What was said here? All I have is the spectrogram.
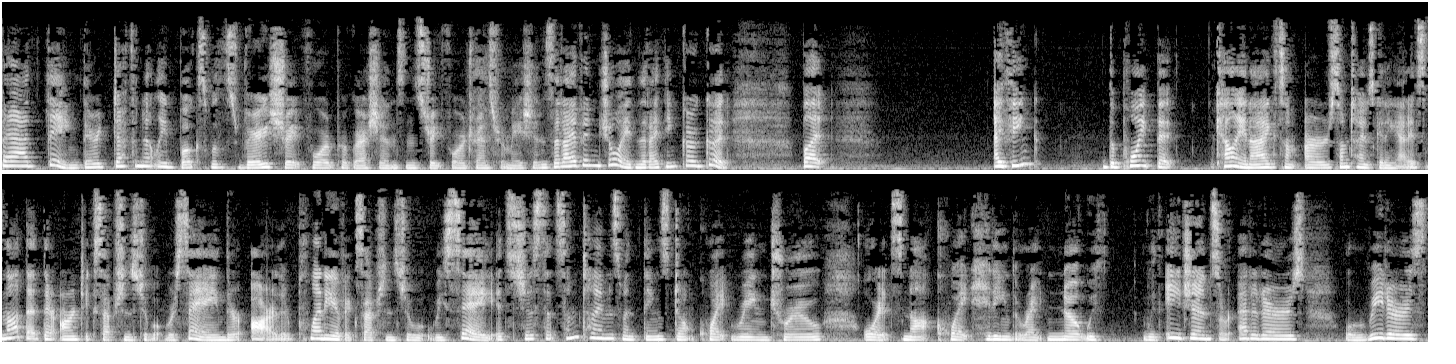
bad thing. There are definitely books with very straightforward progressions and straightforward transformations that I've enjoyed and that I think are good. But I think the point that Kelly and I some, are sometimes getting at it's not that there aren't exceptions to what we're saying. There are. There are plenty of exceptions to what we say. It's just that sometimes when things don't quite ring true or it's not quite hitting the right note with with agents or editors or readers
